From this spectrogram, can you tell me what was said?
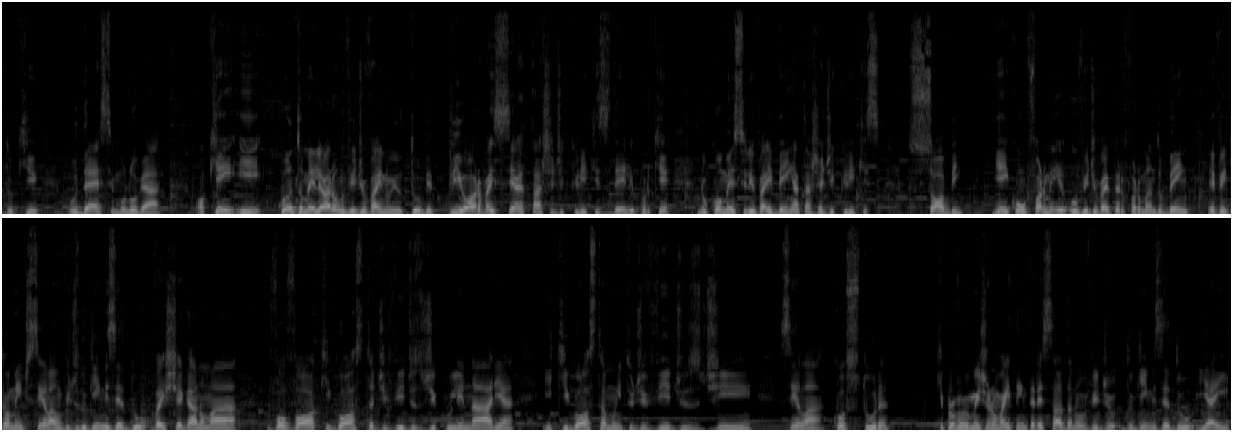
do que o décimo lugar, ok? E quanto melhor um vídeo vai no YouTube, pior vai ser a taxa de cliques dele, porque no começo ele vai bem, a taxa de cliques sobe, e aí conforme o vídeo vai performando bem, eventualmente, sei lá, um vídeo do Games Edu vai chegar numa vovó que gosta de vídeos de culinária e que gosta muito de vídeos de, sei lá, costura, que provavelmente não vai ter interessada no vídeo do Games Edu e aí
